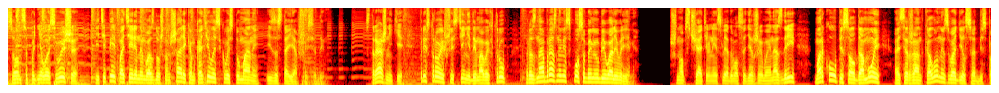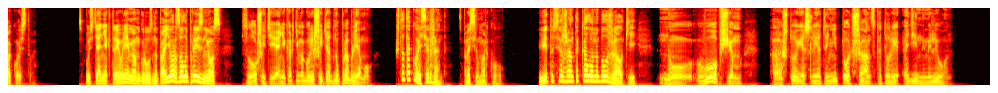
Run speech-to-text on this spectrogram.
Солнце поднялось выше, и теперь потерянным воздушным шариком катилось сквозь туманы и застоявшийся дым. Стражники, пристроившись в тени дымовых труб, разнообразными способами убивали время. Шнопс тщательно исследовал содержимое ноздри, Марко уписал домой, а сержант Колон изводился от беспокойства. Спустя некоторое время он грузно поерзал и произнес «Слушайте, я никак не могу решить одну проблему». «Что такое, сержант?» — спросил Маркоу. Вид у сержанта Колона был жалкий. «Ну, в общем, а что, если это не тот шанс, который один на миллион?»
